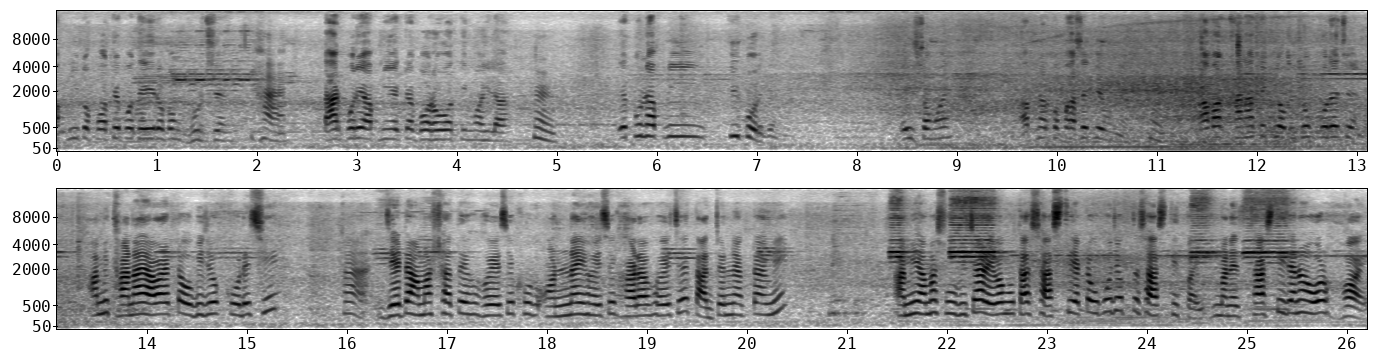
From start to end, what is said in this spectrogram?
আপনি তো পথে পথে এরকম ঘুরছেন। হ্যাঁ। তারপরে আপনি একটা গর্ভবতী মহিলা। হুম। এখন আপনি কি করবেন? এই সময় আপনার তো পাশে কেউ নেই। হুম। আবার থানাতে কি অভিযোগ করেছেন? আমি থানায় আবার একটা অভিযোগ করেছি। হ্যাঁ যেটা আমার সাথে হয়েছে খুব অন্যায় হয়েছে খারাপ হয়েছে তার জন্য একটা আমি আমি আমার সুবিচার এবং তার শাস্তি একটা উপযুক্ত শাস্তি পাই। মানে শাস্তি যেন ওর হয়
